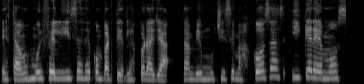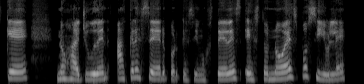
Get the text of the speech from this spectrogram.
Estamos muy felices de compartirles por allá también muchísimas cosas y queremos que nos ayuden a crecer porque sin ustedes esto no es posible.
